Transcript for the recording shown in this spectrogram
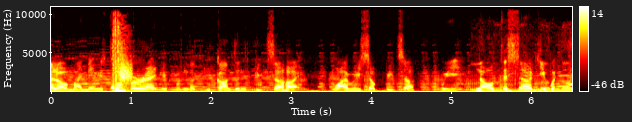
The Hello, my name is Papa Rag from the Ugandan Pizza Hut. Why we sell pizza? We know the the way.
